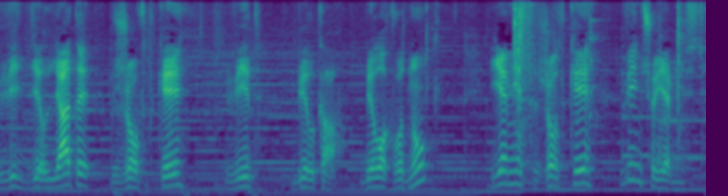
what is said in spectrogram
відділяти жовтки від білка. Білок в одну ємність, жовтки в іншу ємність.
